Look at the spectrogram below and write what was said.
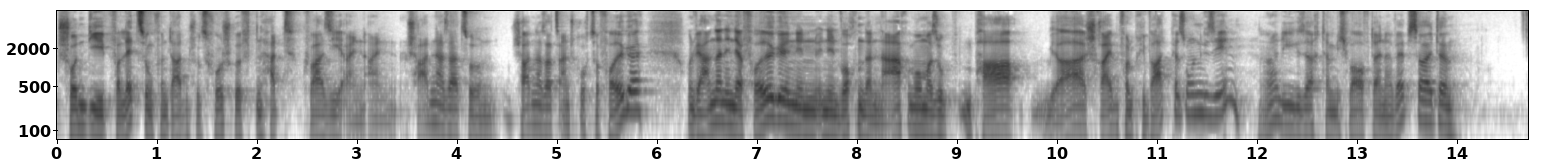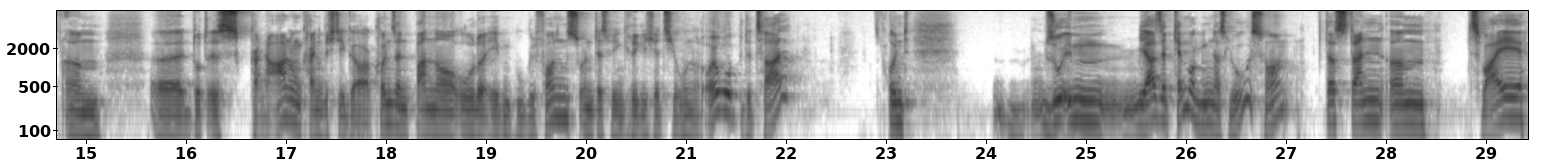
schon die Verletzung von Datenschutzvorschriften hat quasi einen, Schadenersatz oder einen Schadenersatzanspruch zur Folge. Und wir haben dann in der Folge, in den, in den Wochen danach, immer mal so ein paar ja, Schreiben von Privatpersonen gesehen, ja, die gesagt haben, ich war auf deiner Webseite. Ähm, äh, dort ist, keine Ahnung, kein richtiger Consent-Banner oder eben Google Fonts und deswegen kriege ich jetzt hier 100 Euro, bitte zahl. Und so im ja, September ging das los, ja, dass dann ähm, zwei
